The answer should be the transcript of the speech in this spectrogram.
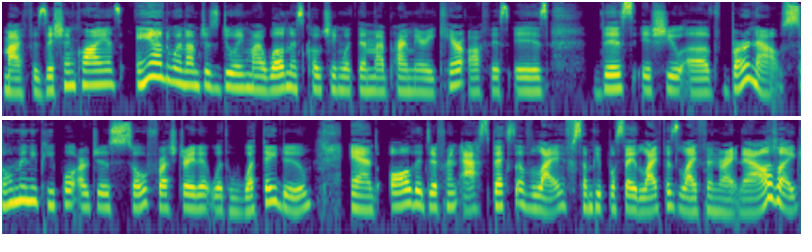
my physician clients and when I'm just doing my wellness coaching within my primary care office is this issue of burnout. So many people are just so frustrated with what they do and all the different aspects of life. Some people say life is life in right now, like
